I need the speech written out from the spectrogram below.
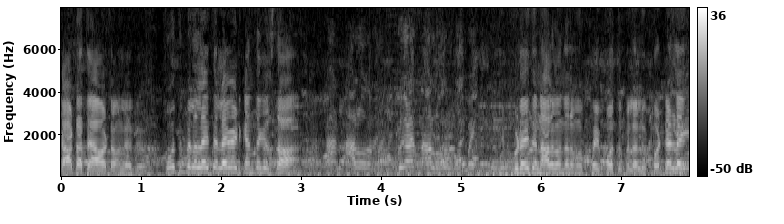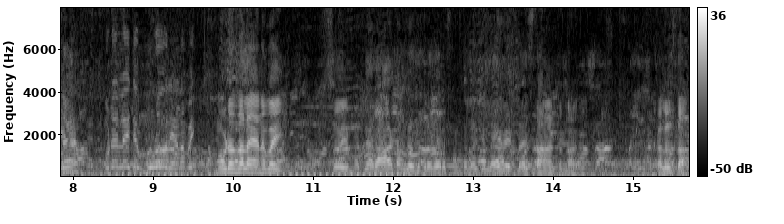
కాటా తేవటం లేదు. పోతు పిల్లలు అయితే లైవ్ వెయిట్కి ఎంతకి ఇస్తావా? ఇప్పుడైతే నాలుగు వందల ముప్పై పోతు పిల్లలు. పొట్టేళ్ళు అయితే? మూడు వందల ఎనభై. మూడు వందల ఎనభై. సో ఈ మధ్య రావటం లేదు బ్రదర్ సంతలోకి. లైవ్ వెయిట్లో ఇస్తానంటున్నారు. కలుద్దాం.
